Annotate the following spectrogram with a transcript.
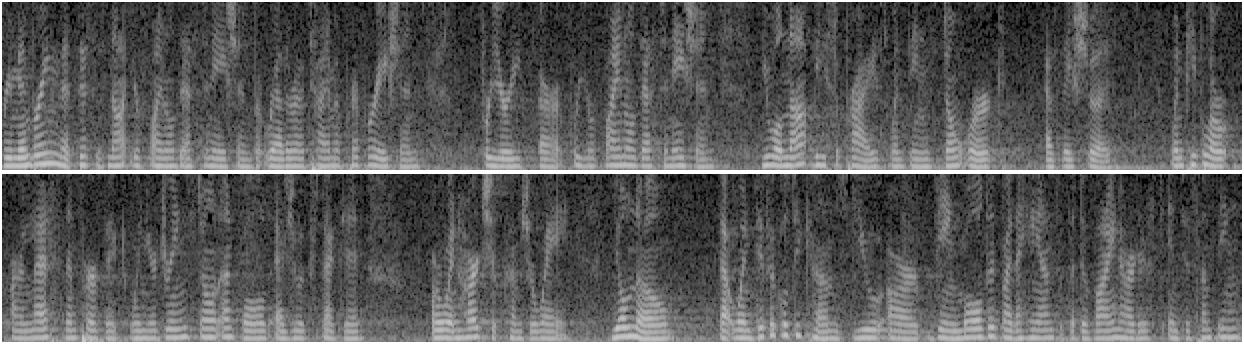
remembering that this is not your final destination, but rather a time of preparation for your, for your final destination, you will not be surprised when things don't work as they should, when people are, are less than perfect, when your dreams don't unfold as you expected, or when hardship comes your way you'll know that when difficulty comes, you are being molded by the hands of the divine artist into something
